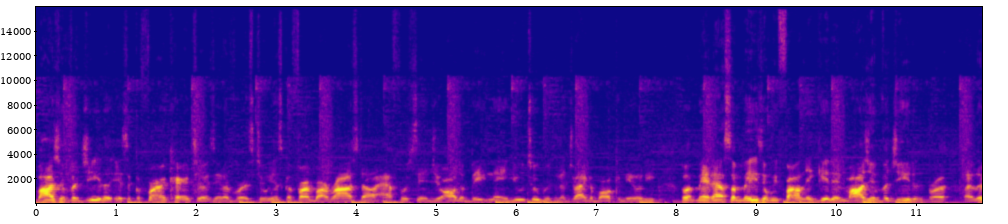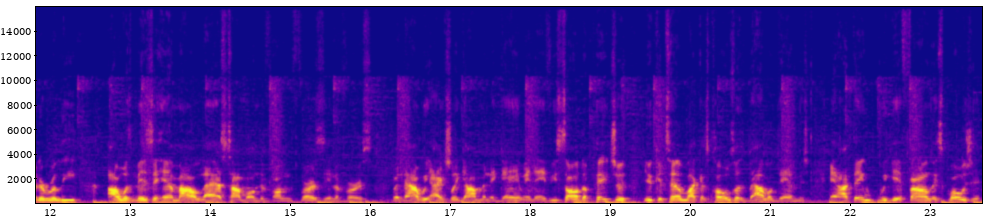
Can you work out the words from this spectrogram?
Majin Vegeta is a confirmed character in Xenoverse 2. It's confirmed by Rhymestyle, Afro Senju, all the big name YouTubers in the Dragon Ball community. But man, that's amazing. We finally getting Majin Vegeta, bro. Like literally, I was missing him out last time on the on the first Xenoverse. But now we actually got him in the game. And if you saw the picture, you could tell like his clothes was battle damage. And I think we get final explosion.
